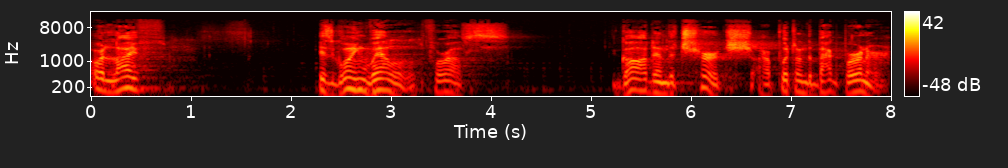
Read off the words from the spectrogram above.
or life is going well for us, God and the church are put on the back burner.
